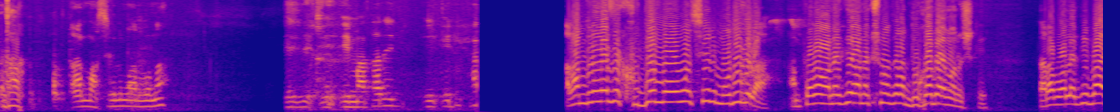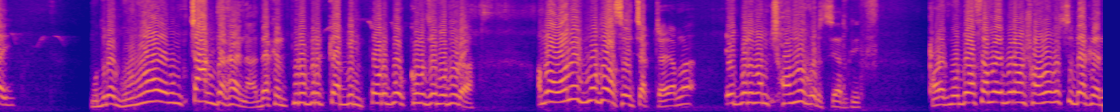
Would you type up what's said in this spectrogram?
থাক আর মাছগুলো মারবো না এই আলহামদুলিল্লাহ যে ক্ষুদ্র মৌমাছির মধুগুলা, আপনারা অনেকে অনেক সময় যারা ধোকা দেয় মানুষকে, তারা বলে কি, ভাই, মধুরা এবং চাক দেখায় না। দেখেন পুরোপুরি ক্যাবিন পরপক্ষ যে মধুরা, আমরা অনেক মধু আছে এই চাকটায়, আমরা এই পরিমাণ সংগ্রহ করছি আর কি। অনেক মধু আছে, আমরা এই পরিমাণ সংগ্রহ করছি, দেখেন,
